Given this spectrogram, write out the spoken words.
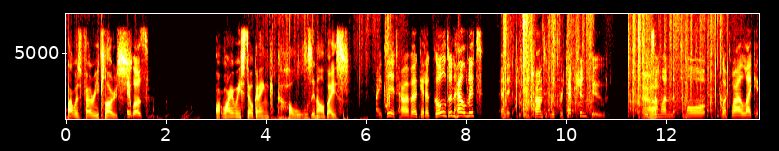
That was very close. It was. Why- Why are we still getting holes in our base? I did, however, get a golden helmet, and it enchanted with protection too. Would Ah. someone more worthwhile like it?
